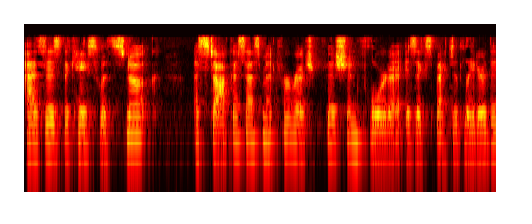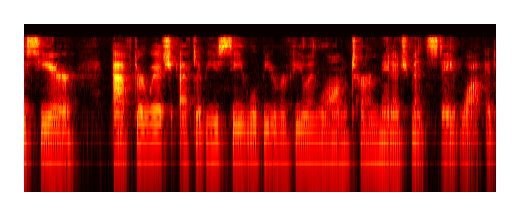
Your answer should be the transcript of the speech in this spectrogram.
As is the case with snook, a stock assessment for redfish in Florida is expected later this year, after which FWC will be reviewing long-term management statewide.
